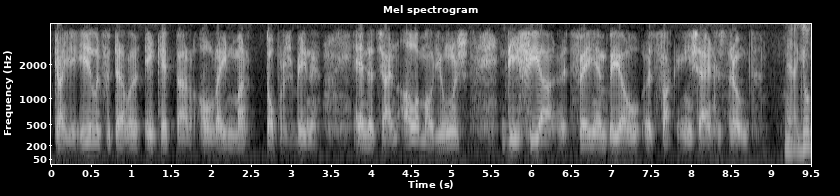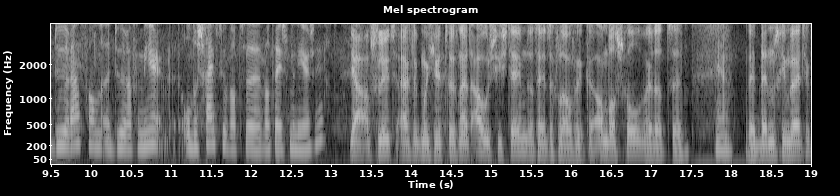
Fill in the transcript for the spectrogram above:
kan je eerlijk vertellen, ik heb daar alleen maar toppers binnen. En het zijn allemaal jongens die via het VMBO het vak in zijn gestroomd. Ja, Job Dura van eh, Dura Vermeer, onderschrijft u wat, eh, wat deze meneer zegt? Ja, absoluut. Eigenlijk moet je weer terug naar het oude systeem. Dat heette geloof ik ambasschool, maar dat eh, Ja. weet Ben misschien beter.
